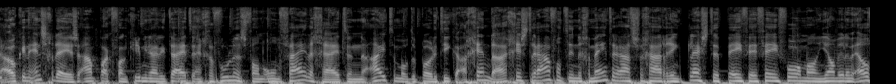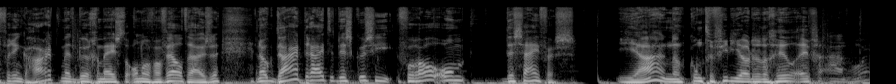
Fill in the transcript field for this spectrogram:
Ook in Enschede is aanpak van criminaliteit en gevoelens van onveiligheid een item op de politieke agenda. Gisteravond in de gemeenteraadsvergadering clashte PVV-voorman Jan-Willem Elverink hard met burgemeester Onno van Veldhuizen. En ook daar draait de discussie vooral om de cijfers. Ja, en dan komt de video er nog heel even aan hoor.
